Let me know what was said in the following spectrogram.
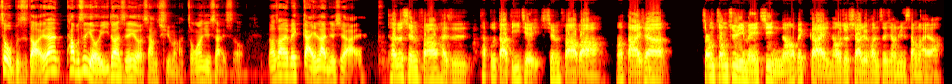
这我不知道、欸，但他不是有一段时间有上去嘛？总冠军赛的时候，然后上面被盖烂就下来，他就先发还是他不是打第一节先发吧？然后打一下中中距离没进，然后被盖，然后就下去换曾祥军上来了，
